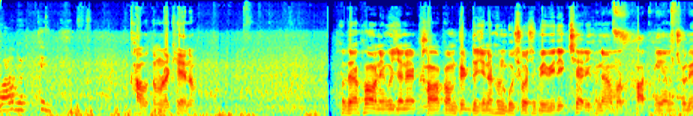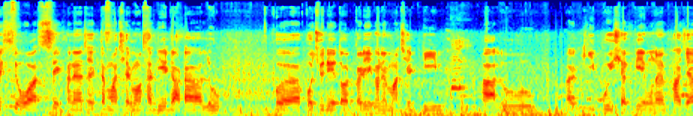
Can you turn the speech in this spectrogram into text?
বড় ভর্তি। খাও তোমরা খেয়ে নাও। তো দেখো অনেক জনের খাওয়া কমপ্লিট দুজন এখন বসে বসে বেবি দেখছে আর এখানে আমার ভাত নিয়ে আমি চলে এসেছি। ও আসছে এখানে আছে একটা মাছের মাথা দিয়ে ডাটা আলু কচু দিয়ে তরকারি এখানে মাছের ডিম আলু আর কি পুঁই শাক দিয়ে মনে হয় ভাজা।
